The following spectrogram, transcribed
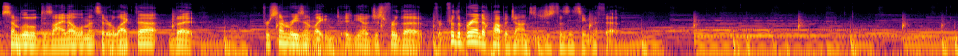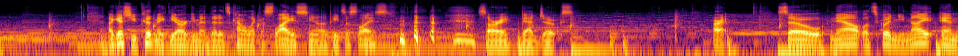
some little design elements that are like that. But for some reason, like, you know, just for the for, for the brand of Papa John's, it just doesn't seem to fit. I guess you could make the argument that it's kind of like a slice, you know, a pizza slice. Sorry, dad jokes. All right. So now let's go ahead and unite. And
